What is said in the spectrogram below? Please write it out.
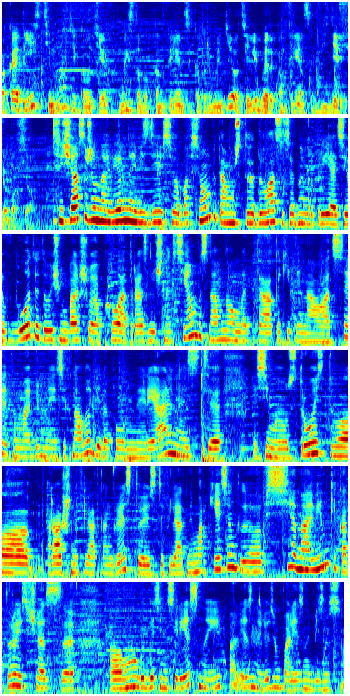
Какая-то есть тематика у тех выставок, конференций, которые вы делаете, либо это конференция везде все обо всем? Сейчас уже, наверное, везде все обо всем, потому что 21 мероприятие в год – это очень большой обхват различных тем. В основном это какие-то инновации, это мобильные технологии, дополненная реальность, устройство, Russian Affiliate Congress, то есть аффилиатный маркетинг. Э, Все новинки, которые сейчас э, могут быть интересны и полезны людям, полезны бизнесу.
